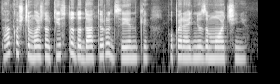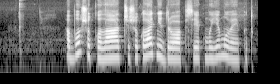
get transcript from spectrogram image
Також ще можна в тісто додати родзинки, попередньо замочені, або шоколад чи шоколадні дропси, як в моєму випадку.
